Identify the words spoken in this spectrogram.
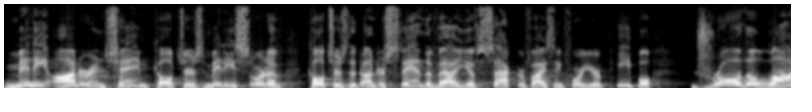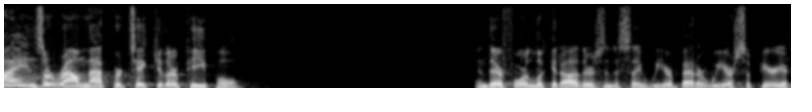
Many honor and shame cultures, many sort of cultures that understand the value of sacrificing for your people, draw the lines around that particular people. And therefore look at others and to say, we are better, we are superior,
